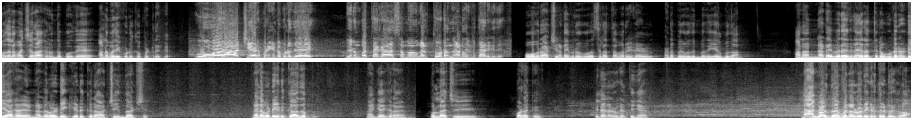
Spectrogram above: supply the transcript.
முதலமைச்சராக இருந்தபோது அனுமதி கொடுக்கப்பட்டிருக்கு. ஒவ்வொரு ஆட்சி ஏற்படுகின்ற பொழுது விரும்பத்தகாத சம்பவங்கள் தொடர்ந்து நடந்துகிட்டு தான் இருக்குது. ஒவ்வொரு ஆட்சி நடைபெறும் போது சில தவறுகள் நடைபெறுவது என்பது இயல்புதான். ஆனால் நடைபெறுகிற நேரத்தில் உடனடியாக நடவடிக்கை எடுக்கிற ஆட்சி இந்த ஆட்சி. நடவடிக்கை எடுக்காத நான் கேட்குறேன் பொள்ளாச்சி வழக்கு. என்ன நடவடிக்கை எடுத்தீங்க? நாங்கள் வந்து இப்போ நடவடிக்கை எடுத்துக்கிட்டு இருக்கிறோம்.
